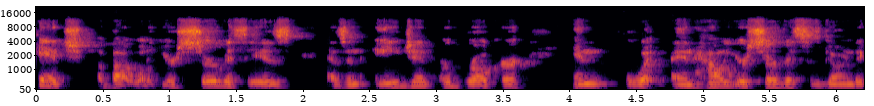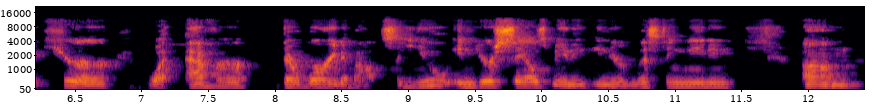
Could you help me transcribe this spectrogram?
pitch about what your service is as an agent or broker and what and how your service is going to cure whatever they're worried about. So you in your sales meeting, in your listing meeting, um,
